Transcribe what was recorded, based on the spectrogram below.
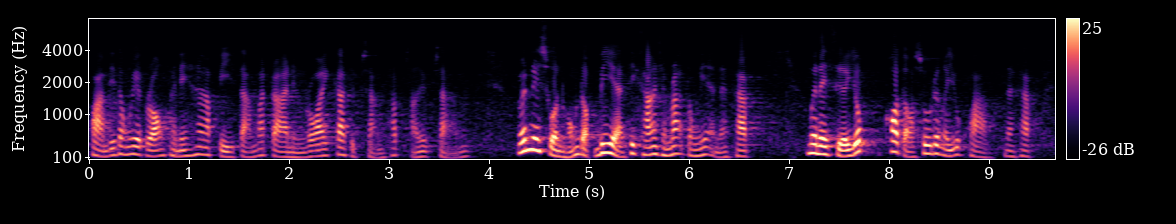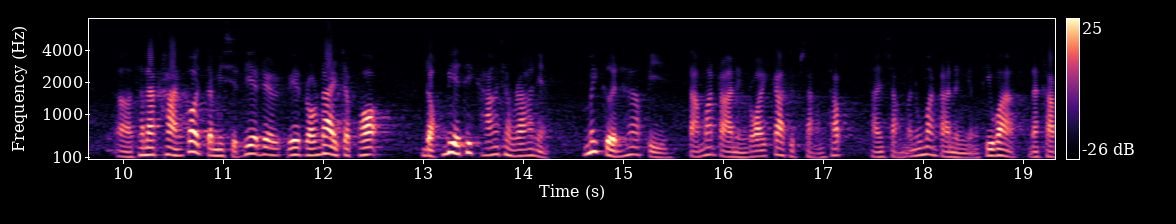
ความที่ต้องเรียกร้องภายใน 5 ปีตามมาตรา 193ทับ33 เพราะในส่วนของดอกเบี้ยที่ค้างชำระตรงนี้นะครับ เมื่อในเสือยกข้อต่อสู้เรื่องอายุความนะครับธนาคารก็จะมีสิทธิ์เรียกเรียกร้องได้เฉพาะดอกเบี้ยที่ค้างชำระเนี่ยไม่เกิน 5 ปี ตามมาตรา 193ทับ33อนุมาตราหนึ่งอย่างที่ว่านะครับ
